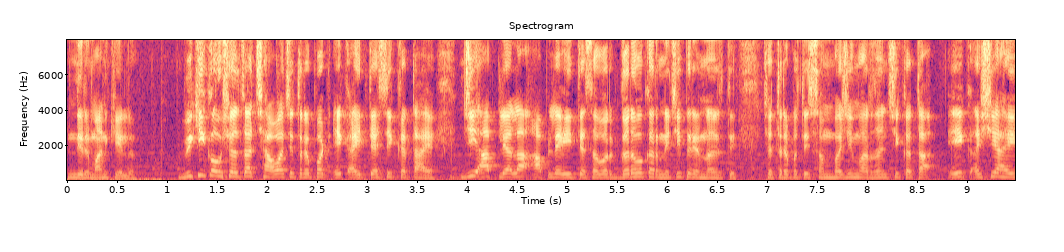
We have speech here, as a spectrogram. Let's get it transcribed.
निर्माण केलं. विकी कौशलचा छावा चित्रपट एक ऐतिहासिक कथा आहे जी आपल्याला आपल्या इतिहासावर गर्व करण्याची प्रेरणा देते. छत्रपती संभाजी महाराजांची कथा एक अशी आहे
